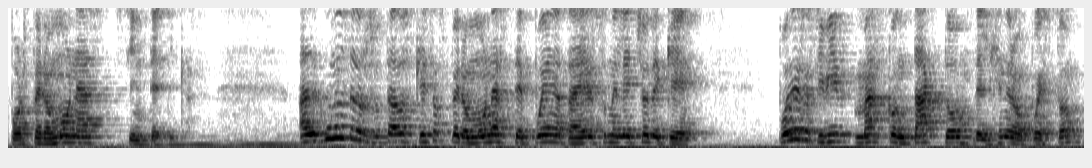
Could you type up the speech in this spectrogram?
por feromonas sintéticas. Algunos de los resultados que estas feromonas te pueden atraer son el hecho de que Puedes recibir más contacto del género opuesto.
